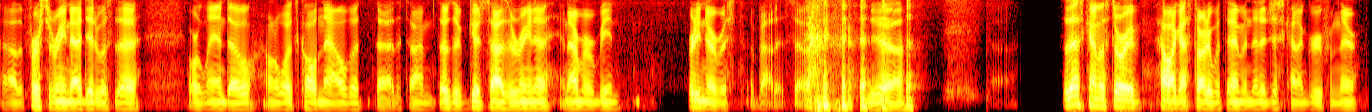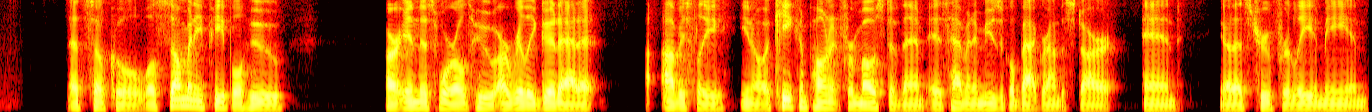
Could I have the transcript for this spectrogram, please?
uh, the first arena I did was the Orlando. I don't know what it's called now, but uh, at the time that was a good size arena, and I remember being pretty nervous about it. So yeah. so that's kind of the story of how I got started with them, and then it just kind of grew from there. That's so cool. Well, so many people who are in this world who are really good at it. Obviously, you know, a key component for most of them is having a musical background to start. And, you know, that's true for Lee and me and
